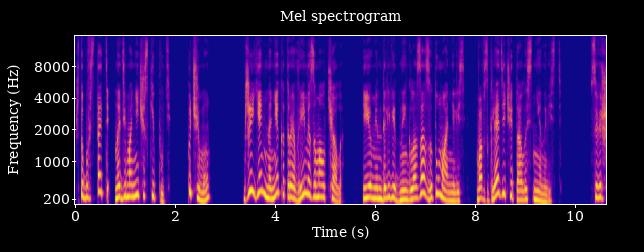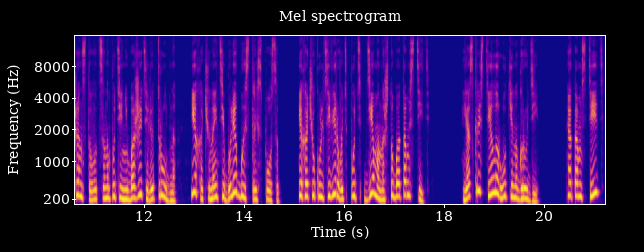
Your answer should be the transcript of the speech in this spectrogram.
чтобы встать на демонический путь. Почему?» Джи Янь на некоторое время замолчала. Ее миндалевидные глаза затуманились, во взгляде читалась ненависть. «Совершенствоваться на пути небожителя трудно. Я хочу найти более быстрый способ. Я хочу культивировать путь демона, чтобы отомстить». Я скрестила руки на груди. «Отомстить?»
